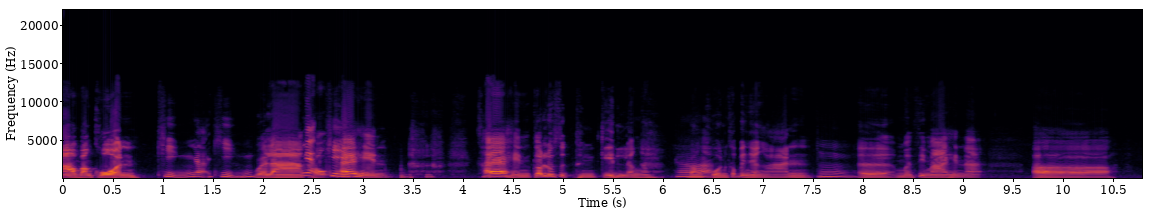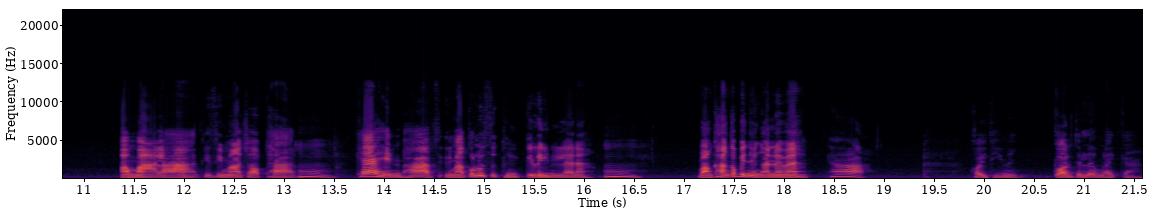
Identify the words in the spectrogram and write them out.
อ้าวบางคนขิงอะขิง เวลาเนี่ยเขาขิงแค่เห็นแค่เห็นก็รู้สึกถึงกลิ่นแล้วไงค่ะบางคนก็เป็นอย่างนั้นอืมเออเหมือนซีมาเห็นอะเอ่อ เอาหมาล่าที่ซีมาชอบทาน อืมแค่เห็นภาพซีมาก็รู้สึกถึงกลิ่นแล้วนะ อืมบางครั้งก็เป็นอย่างนั้นเลยไหมค่ะขออีกทีหนึ่ง ก่อนจะเริ่มรายการ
